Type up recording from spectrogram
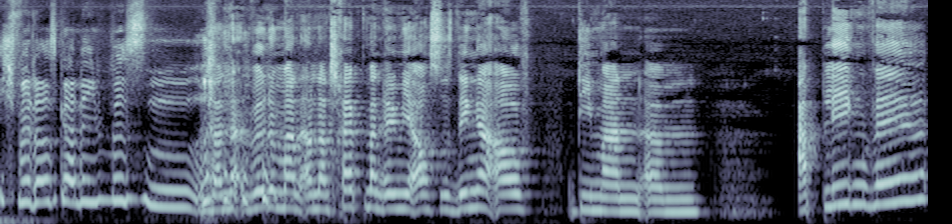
Ich will das gar nicht wissen. Und dann würde man, und dann schreibt man irgendwie auch so Dinge auf, die man ähm, ablegen will,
